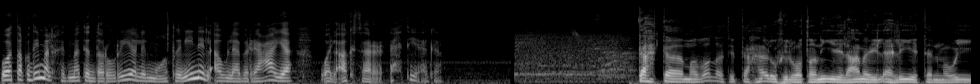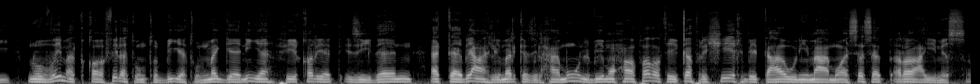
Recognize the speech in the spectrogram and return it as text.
وتقديم الخدمات الضرورية للمواطنين الأولى بالرعاية والأكثر احتياجا. تحت مظلة التحالف الوطني للعمل الأهلي التنموي نظمت قافلة طبية مجانية في قرية زيدان التابعة لمركز الحامول بمحافظة كفر الشيخ بالتعاون مع مؤسسة راعي مصر.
